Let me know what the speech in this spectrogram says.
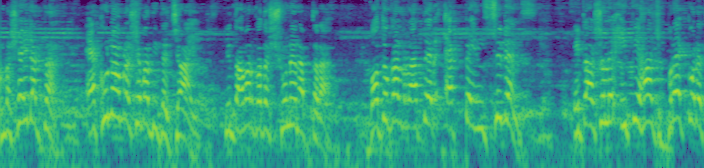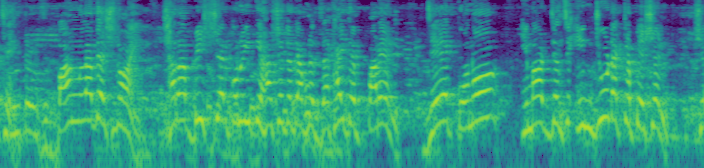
আমরা সেই ডাক্তার। এখনও আমরা সেবা দিতে চাই। কিন্তু আমার কথা শুনেন আপনারা, গতকাল রাতের একটা ইনসিডেন্স এটা আসলে ইতিহাস ব্রেক করেছে। বাংলাদেশ নয় সারা বিশ্বের কোনো ইতিহাসে যদি আপনি দেখাইতে পারেন যে কোনো ইমার্জেন্সি ইনজুর্ড একটা পেশেন্ট সে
